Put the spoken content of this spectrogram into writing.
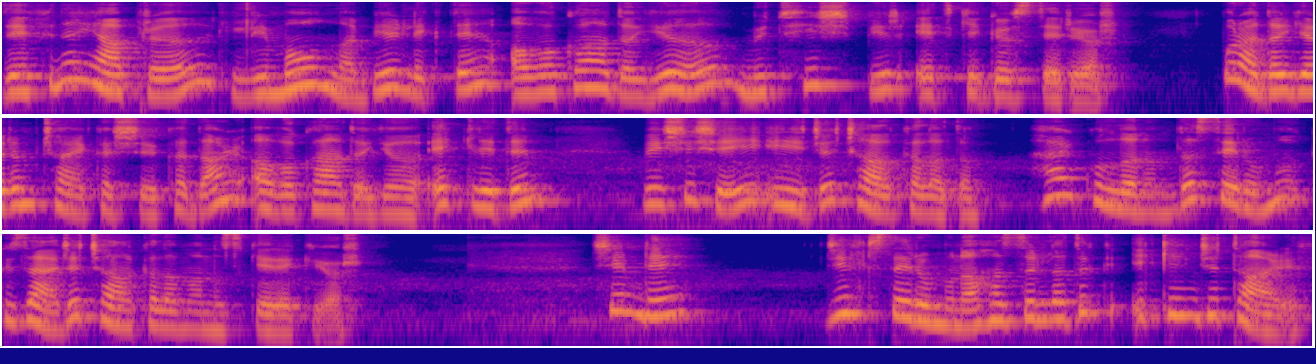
define yaprağı limonla birlikte avokado yağı müthiş bir etki gösteriyor. Burada yarım çay kaşığı kadar avokado yağı ekledim ve şişeyi iyice çalkaladım. Her kullanımda serumu güzelce çalkalamanız gerekiyor. Şimdi Cilt serumunu hazırladık. İkinci tarif.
